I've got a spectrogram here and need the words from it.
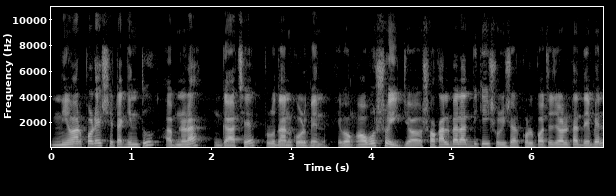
নেওয়ার পরে সেটা কিন্তু আপনারা গাছে প্রদান করবেন এবং অবশ্যই সকালবেলার দিকেই সরিষার খোল পচা জলটা দেবেন।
